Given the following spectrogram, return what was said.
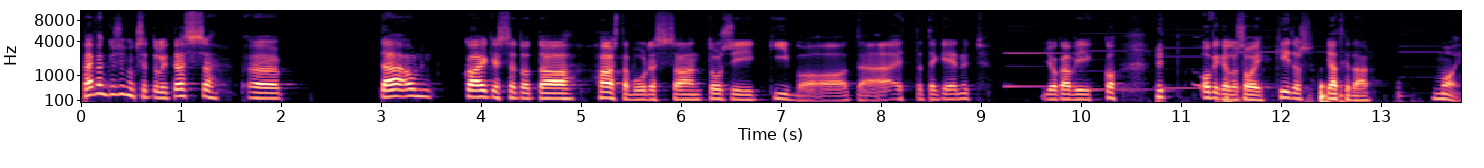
päivän kysymykset oli tässä. Tämä on kaikessa tota, haastavuudessaan tosi kivaa, tämä, että tekee nyt joka viikko. Nyt ovikello soi. Kiitos, jatketaan. Moi.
